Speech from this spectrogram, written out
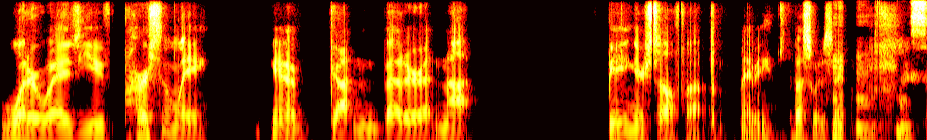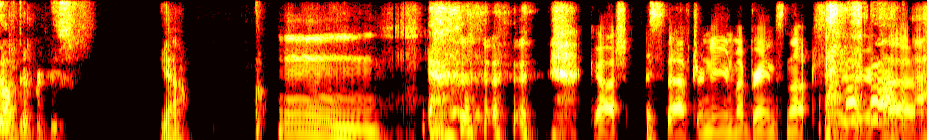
What are ways you've personally, you know, gotten better at not beating yourself up? Maybe it's the best way to say it. Mhm. Like self-deprecation. Yeah. Hmm. Gosh, it's the afternoon. My brain's not fully there. Uh,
